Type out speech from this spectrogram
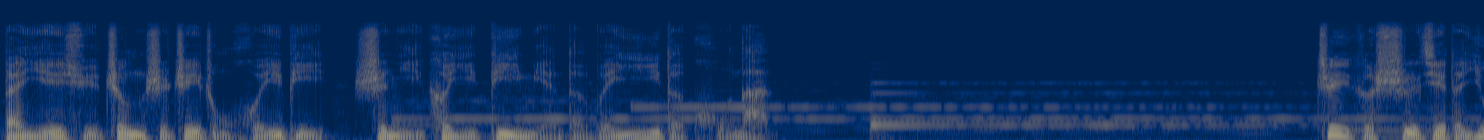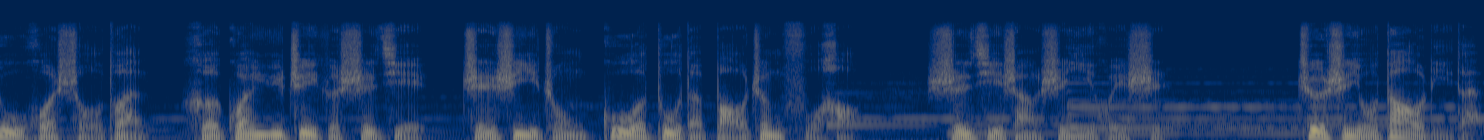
但也许正是这种回避，是你可以避免的唯一的苦难。这个世界的诱惑手段和关于这个世界只是一种过度的保证符号，实际上是一回事。这是有道理的，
